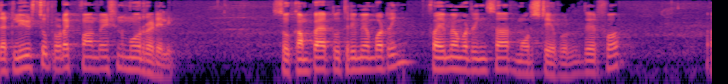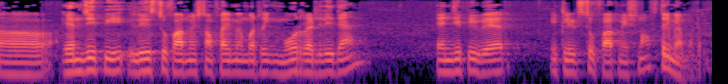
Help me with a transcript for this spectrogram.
that leads to product formation more readily. So compared to 3 membered ring 5 membered rings are more stable. Therefore uh, NGP leads to formation of 5 membered ring more readily than NGP where it leads to formation of 3 membered ring.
